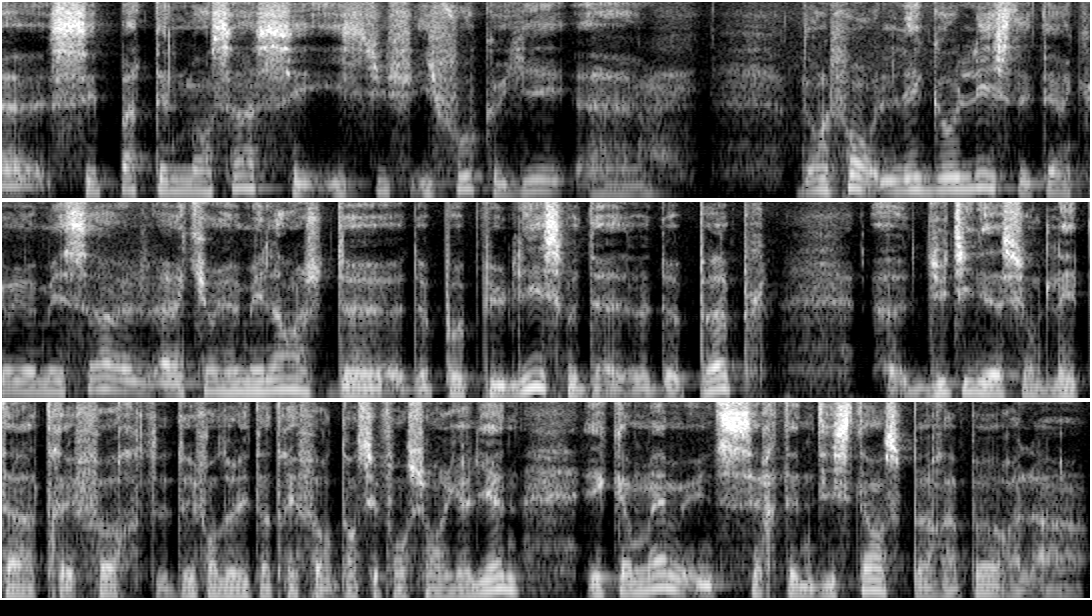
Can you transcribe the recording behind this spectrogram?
euh, c'est pas tellement ça. C'est, il, il faut qu'il y ait. Euh, dans le fond, les gaullistes étaient un curieux message, un curieux mélange de, de populisme, de, de peuple, d'utilisation de l'État très forte, de défense de l'État très forte dans ses fonctions régaliennes, et quand même une certaine distance par rapport à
